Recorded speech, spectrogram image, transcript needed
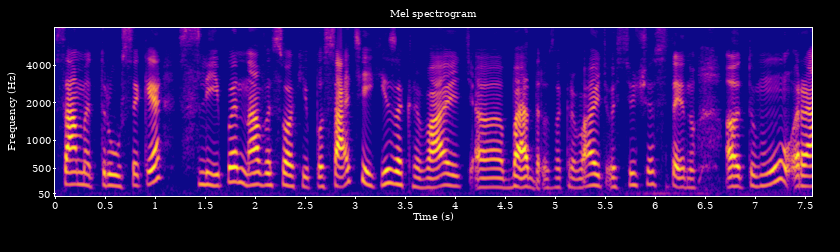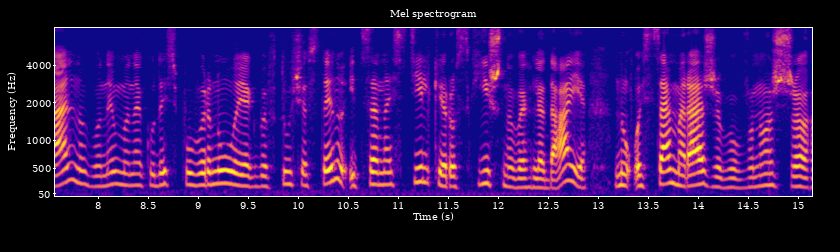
саме трусики, сліпи на високій посадці, які закривають е, бедра, закривають ось цю частину. Е, тому реально вони мене кудись повернули якби в ту частину, і це настільки розкішно виглядає. Ну, ось це мережево, воно ж е,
